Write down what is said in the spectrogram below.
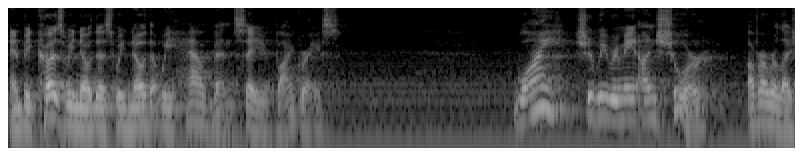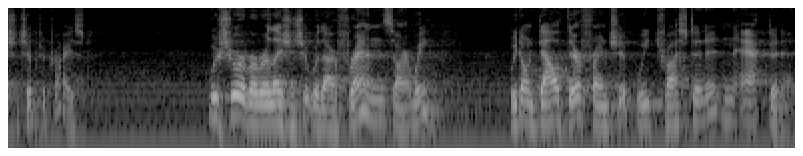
And because we know this, we know that we have been saved by grace. Why should we remain unsure of our relationship to Christ? We're sure of our relationship with our friends, aren't we? We don't doubt their friendship, we trust in it and act in it.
